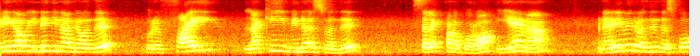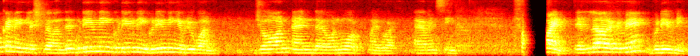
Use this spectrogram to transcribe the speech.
anyhow, இன்னைக்கு நாங்கள் வந்து ஒரு ஃபைவ் லக்கி வின்னர்ஸ் வந்து செலக்ட் பண்ண போகிறோம் ஏன்னா நிறைய பேர் வந்து இந்த ஸ்போக்கன் இங்கிலீஷில் வந்து good evening good evening good evening every one John and one more my god I haven't seen fine எல்லாருக்குமே குட் ஈவினிங்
